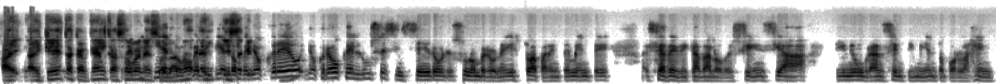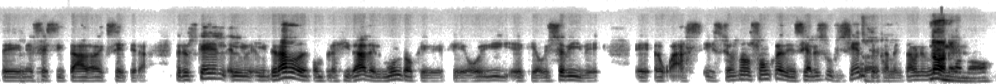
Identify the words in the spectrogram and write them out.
Hay, hay, que destacar que en el caso venezolano... que yo, creo, yo creo que Luz es sincero, es un hombre honesto, aparentemente se ha dedicado a la docencia, tiene un gran sentimiento por la gente necesitada, etcétera. Pero es que el, grado de complejidad del mundo que, que hoy, eh, que hoy se vive, eh, estos no son credenciales suficientes, lamentablemente. No, no, no,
